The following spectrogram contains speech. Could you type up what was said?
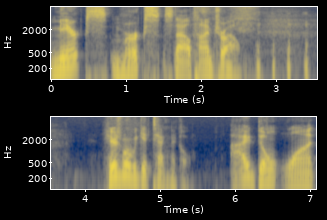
Merckx, Merckx style time trial. Here's where we get technical. I don't want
